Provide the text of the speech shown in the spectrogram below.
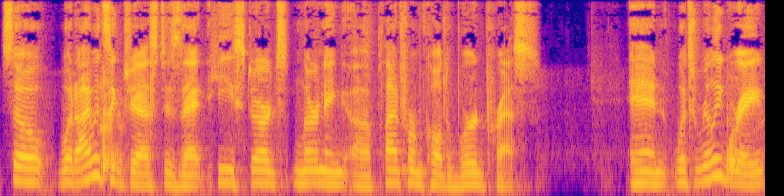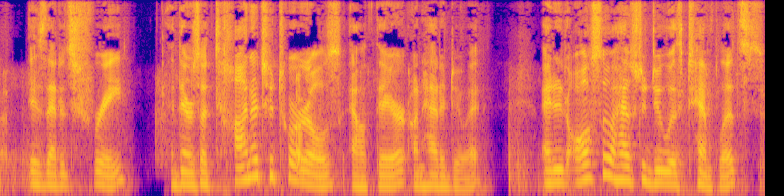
So what I would suggest is that he starts learning a platform called WordPress. And what's really great is that it's free. And there's a ton of tutorials out there on how to do it. And it also has to do with templates.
